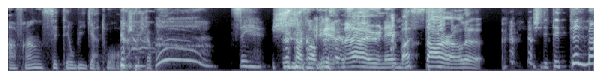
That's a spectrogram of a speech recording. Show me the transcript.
en France, c'était obligatoire. J'étais comme, Oh! tu sais, je suis vraiment un imposteur, là. J'étais tellement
